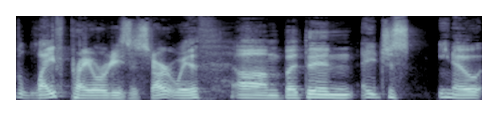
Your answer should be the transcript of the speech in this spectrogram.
life priorities to start with. Um, but then it just, you know,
